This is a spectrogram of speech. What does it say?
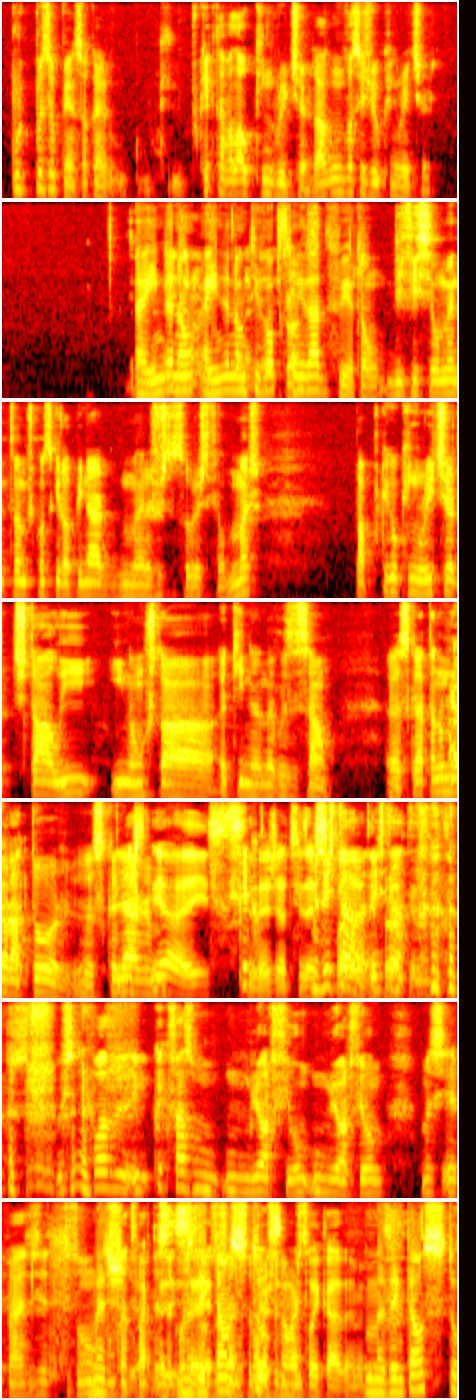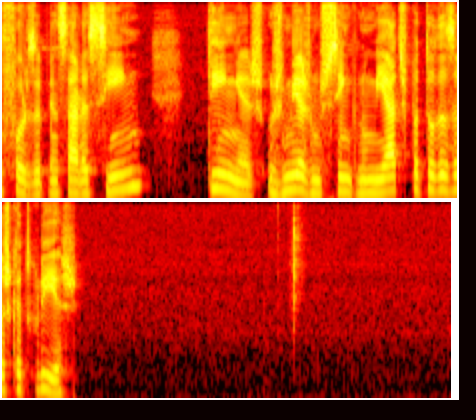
porque depois eu penso, ok, porque é que estava lá o King Richard? Algum de vocês viu o King Richard? Ainda, não, vi, ainda não tive a oportunidade de ver. Então dificilmente vamos conseguir opinar de maneira justa sobre este filme. Mas pá, porque é que o King Richard está ali e não está aqui na, na realização? Uh, se calhar está no melhor Ah, ator, uh, se calhar. Mas, yeah, é isso. Que é que- Já te fizeste Mas está, a ti está. próprio. tipo, Isto pode. O que é que faz um, um melhor filme? Um melhor filme, mas epá, já estou Mas- um bocado farto dessa coisa. Mas é, então, se tu- complicada. Mas então, se tu fores a pensar assim, tinhas os mesmos 5 nomeados para todas as categorias.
